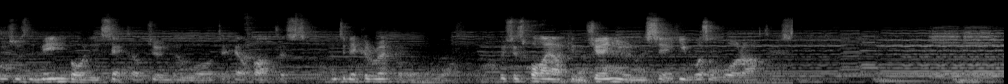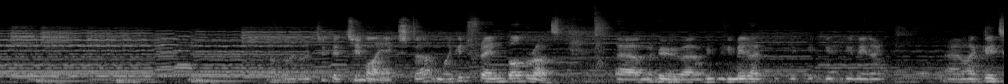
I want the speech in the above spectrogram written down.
which was the main body set up during the war to help artists and to make a record of the war, which is why I can genuinely say he was a war artist. I took it to my expert, my good friend Bob Rudd, um, who, uh, who, made a, who made a a good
